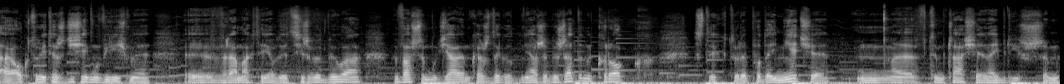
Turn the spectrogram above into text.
a o której też dzisiaj mówiliśmy w ramach tej audycji, żeby była Waszym udziałem każdego dnia, żeby żaden krok z tych, które podejmiecie w tym czasie najbliższym,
